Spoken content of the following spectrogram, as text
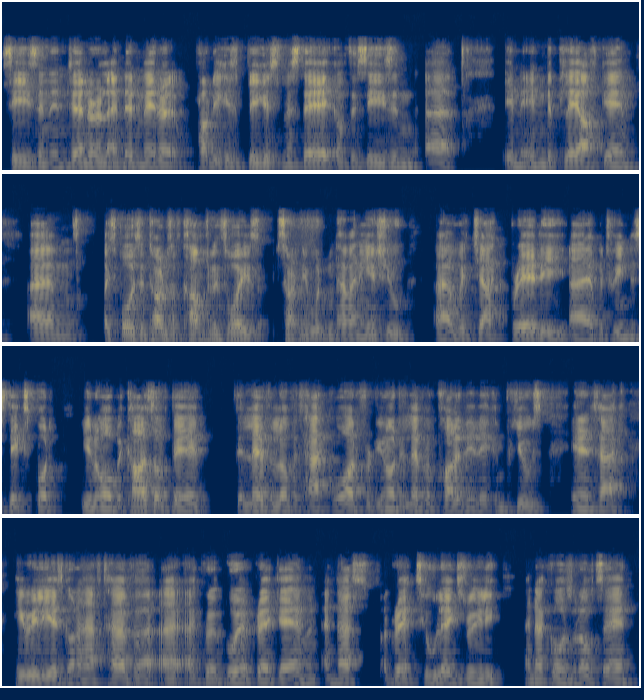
season in general and then made a, probably his biggest mistake of the season uh, in, in the playoff game. Um, I suppose in terms of confidence wise, certainly wouldn't have any issue uh, with Jack Brady uh, between the sticks, but you know, because of the the level of attack Waterford, you know, the level of quality they can produce in attack, he really is going to have to have a, a, a great, great game, and, and that's a great two legs, really, and that goes without saying.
